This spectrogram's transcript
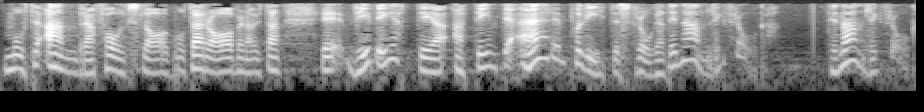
mot andra folkslag, mot araberna, utan eh, vi vet det att det inte är en politisk fråga, det är en andlig fråga. Det är en andlig fråga.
